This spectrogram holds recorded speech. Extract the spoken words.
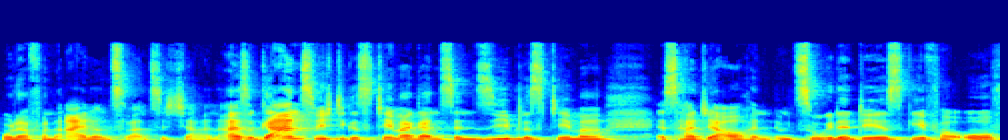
oder von 21 Jahren. Also ganz wichtiges Thema, ganz sensibles Thema. Es hat ja auch in, im Zuge der DSGVO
